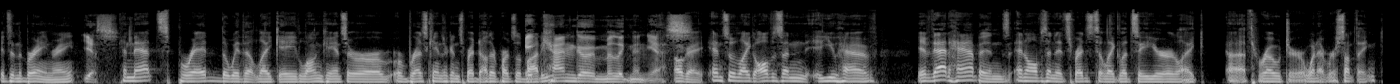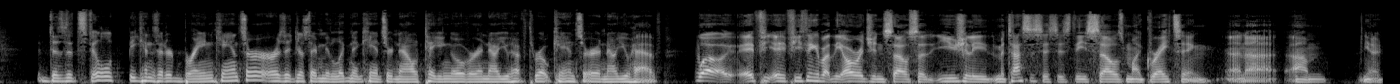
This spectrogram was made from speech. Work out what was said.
It's in the brain, right? yes Can that spread the way that like a lung cancer or, or breast cancer can spread to other parts of the body? it can go malignant yes Okay, and so like all of a sudden you have if that happens, and all of a sudden it spreads to like let's say your like uh, throat or whatever something. Does it still be considered brain cancer, or is it just a malignant cancer now taking over, and now you have throat cancer, and now you have Well, if you- if you think about the origin cell, so usually metastasis is these cells migrating and uh, um, you know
